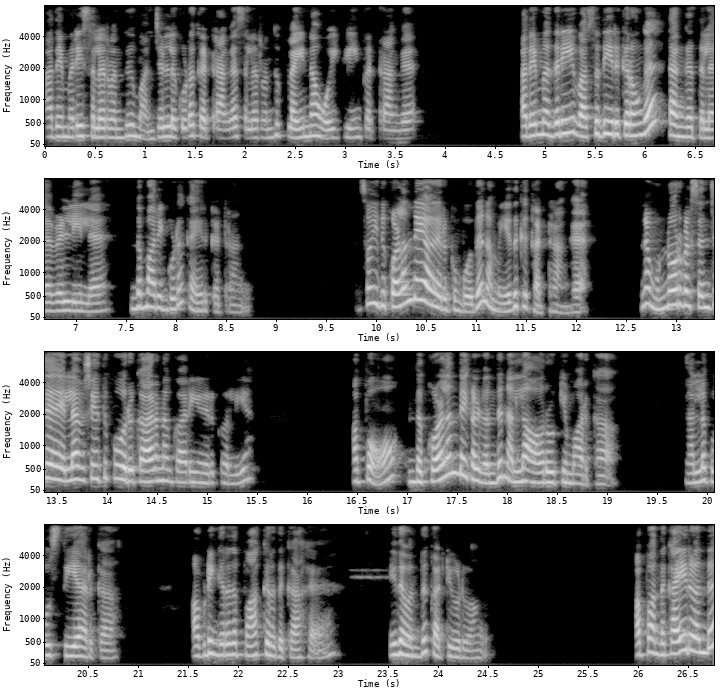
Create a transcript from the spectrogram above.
அதே மாதிரி சிலர் வந்து மஞ்சளில் கூட கட்டுறாங்க. சிலர் வந்து பிளைனாக ஒயிட்லேயும் கட்டுறாங்க. அதே மாதிரி வசதி இருக்கிறவங்க தங்கத்தில் வெள்ளியில் இந்த மாதிரி கூட கயிறு கட்டுறாங்க. ஸோ, இது குழந்தையா இருக்கும்போது நம்ம எதுக்கு கட்டுறாங்க? ஏன்னா முன்னோர்கள் செஞ்ச எல்லா விஷயத்துக்கும் ஒரு காரணம், காரியம் இருக்கும் இல்லையா? அப்போ இந்த குழந்தைகள் வந்து நல்ல ஆரோக்கியமா இருக்கா? நல்ல புஸ்தியா இருக்கா? அப்படிங்கிறத பார்க்கறதுக்காக, இதை வந்து கட்டி விடுவாங்க. அப்போ அந்த கயிறு வந்து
